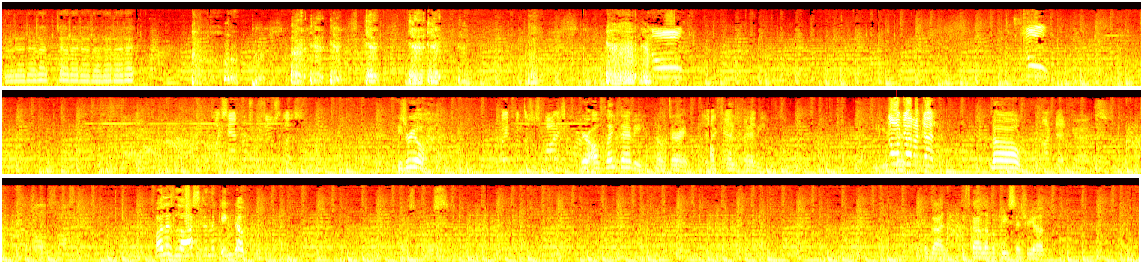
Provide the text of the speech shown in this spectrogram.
No! No! My sandwich was useless. He's real. Here, I'll flank the heavy. No, it's alright. I'll flank the heavy. No, I'm dead. I'm dead! No! I'm dead, guys. All is lost. All is lost in the kingdom. That was close. Oh god, he's got a level 3 sentry up.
